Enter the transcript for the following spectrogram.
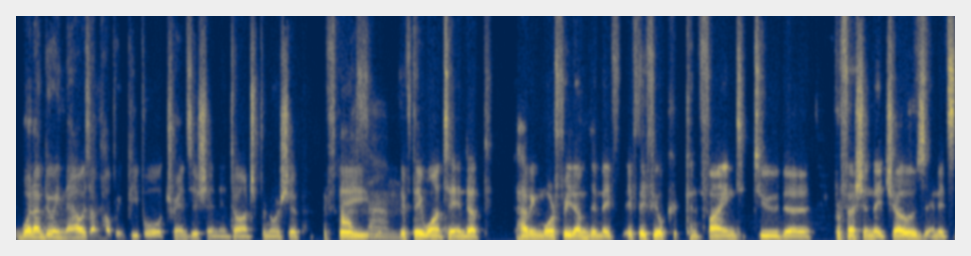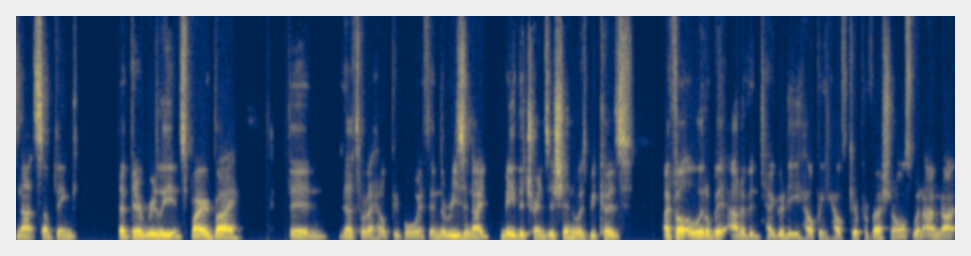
what i'm doing now is i'm helping people transition into entrepreneurship if they awesome. if they want to end up having more freedom than they if they feel c- confined to the profession they chose and it's not something that they're really inspired by then that's what i help people with and the reason i made the transition was because i felt a little bit out of integrity helping healthcare professionals when i'm not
